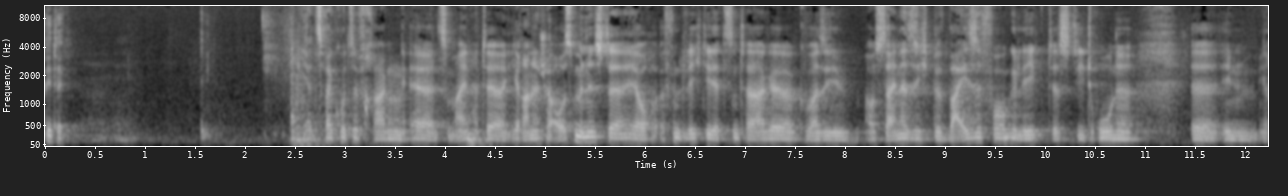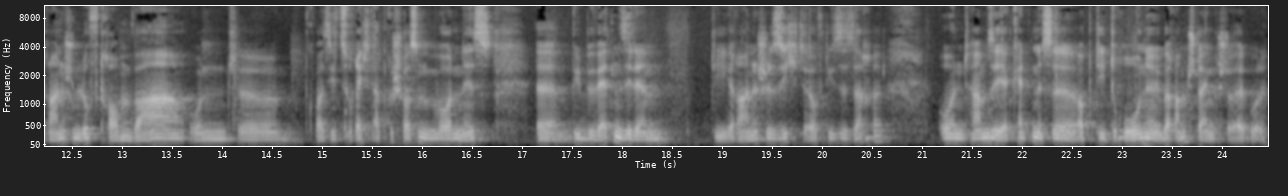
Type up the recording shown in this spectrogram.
Bitte. Ja, zwei kurze Fragen. Äh, zum einen hat der iranische Außenminister ja auch öffentlich die letzten Tage quasi aus seiner Sicht Beweise vorgelegt, dass die Drohne äh, im iranischen Luftraum war und äh, quasi zu Recht abgeschossen worden ist. Äh, wie bewerten Sie denn die iranische Sicht auf diese Sache? Und haben Sie Erkenntnisse, ob die Drohne über Rammstein gesteuert wurde?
